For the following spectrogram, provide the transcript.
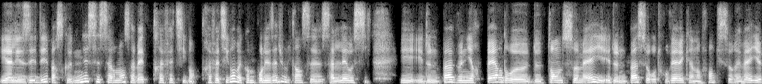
et à les aider parce que nécessairement ça va être très fatigant, très fatigant, mais comme pour les adultes, hein, ça l'est aussi, et, de ne pas venir perdre de temps de sommeil et de ne pas se retrouver avec un enfant qui se réveille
